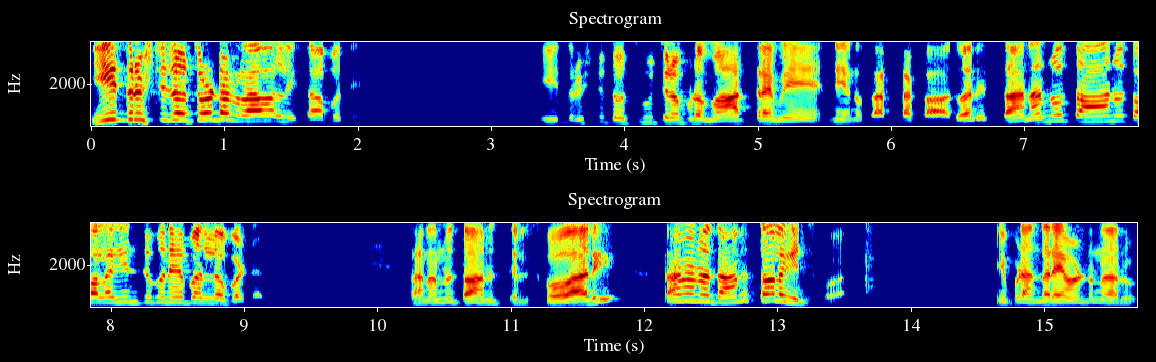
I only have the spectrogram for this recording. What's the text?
ఈ దృష్టితో చూడడం రావాలి నీకు కాకపోతే. ఈ దృష్టితో చూచినప్పుడు మాత్రమే నేను కర్త కాదు అని తనను తాను తొలగించుకునే పనిలో పడ్డాడు. తనను తాను తెలుసుకోవాలి తనను తాను తొలగించుకోవాలి. ఇప్పుడు అందరు ఏమంటున్నారు?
